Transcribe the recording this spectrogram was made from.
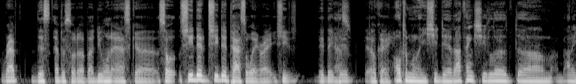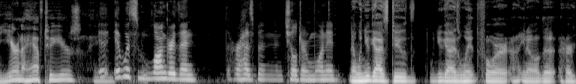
wrap this episode up, I do want to ask. Uh, so she did. She did pass away, right? She. They, they Yes. did. Okay. ultimately, she did. I think she lived um, about a year and a half, two years. It, it was longer than her husband and children wanted. Now, when you guys do, th- when you guys went for, uh, you know, the her,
